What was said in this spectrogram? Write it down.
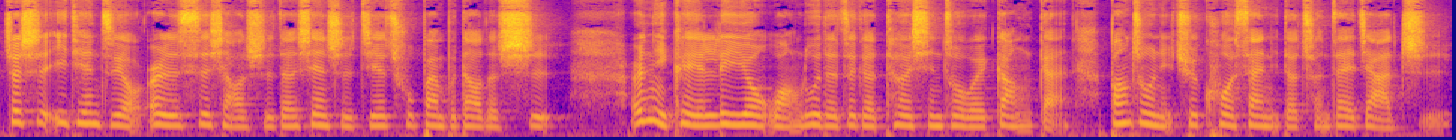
这是一天只有二十四小时的现实接触办不到的事，而你可以利用网络的这个特性作为杠杆，帮助你去扩散你的存在价值。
